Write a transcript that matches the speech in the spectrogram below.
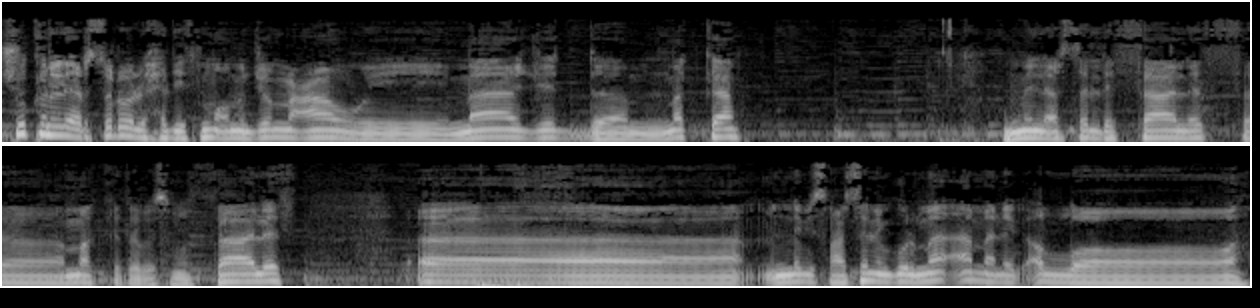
شكرا اللي ارسلوا لي حديث مؤمن جمعة وماجد من مكة. ومن اللي ارسل لي الثالث ما كتب اسمه الثالث. آه النبي صلى الله عليه وسلم يقول ما آمن الله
